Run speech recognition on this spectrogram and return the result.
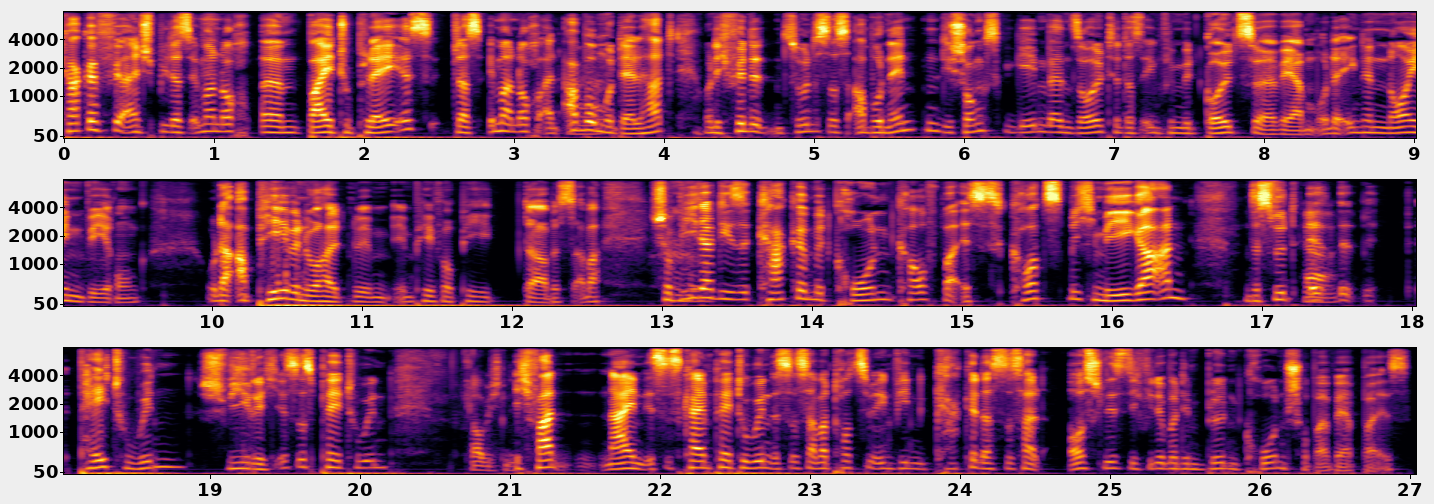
Kacke für ein Spiel, das immer noch ähm, Buy-to-Play ist, das immer noch ein Abo-Modell hat. Und ich finde zumindest, dass Abonnenten die Chance gegeben werden sollte, das irgendwie mit Gold zu erwerben oder irgendeine neuen Währung. Oder AP, wenn du halt im, im PvP da bist. Aber schon mhm. wieder diese Kacke mit Kronen kaufbar. Es kotzt mich mega an. Das wird ja. äh, äh Pay to Win schwierig. Ist es Pay to Win? Glaube ich nicht. Ich fand, nein, es ist kein Pay-to-Win, es ist aber trotzdem irgendwie ein Kacke, dass es halt ausschließlich wieder über den blöden Kronenshop erwerbbar ist.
